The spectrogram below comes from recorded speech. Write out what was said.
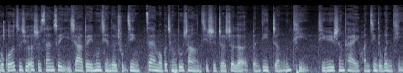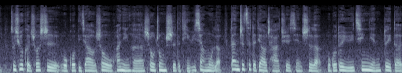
我国足球二十三岁以下队目前的处境，在某个程度上其实折射了本地整体。体育生态环境的问题，足球可说是我国比较受欢迎和受重视的体育项目了。但这次的调查却显示了我国对于青年队的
